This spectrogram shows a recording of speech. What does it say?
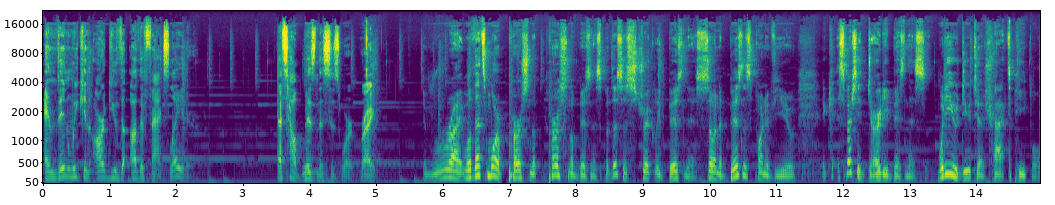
and then we can argue the other facts later that's how businesses work right right. Well that's more personal personal business but this is strictly business. So in a business point of view especially dirty business what do you do to attract people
